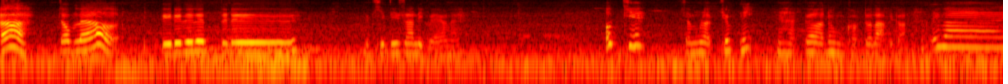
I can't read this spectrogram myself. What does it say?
เออจบแล้วตืดตืดตืดตืดตืดเป็นคลิปที่สั้นอีกแล้วนะ โอเคสำหรับคลิปนี้นะฮะ ก็ต้องขอตัวลาไปก่อนฮะบ๊ายบาย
